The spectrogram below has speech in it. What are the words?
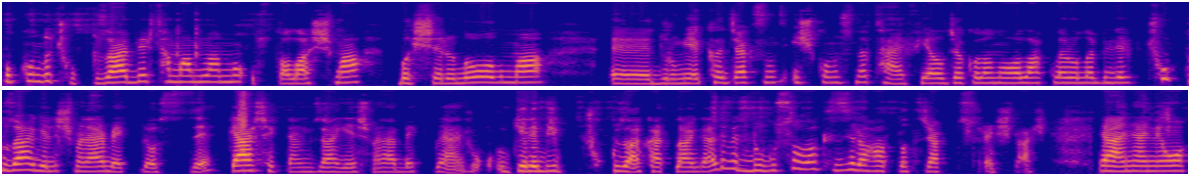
bu konuda çok güzel bir tamamlanma, ustalaşma, başarılı olma, e, durumu yakalayacaksınız. İş konusunda terfi alacak olan oğlaklar olabilir. Çok güzel gelişmeler bekliyor sizi. Gerçekten güzel gelişmeler bekliyor. Yani gelebilecek çok güzel kartlar geldi ve duygusal olarak sizi rahatlatacak bu süreçler. Yani hani o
